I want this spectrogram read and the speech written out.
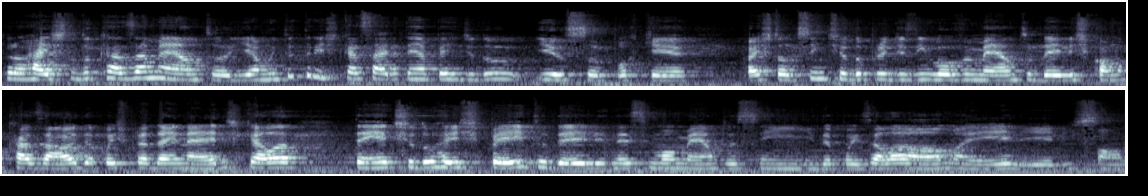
pro resto do casamento. E é muito triste que a série tenha perdido isso, porque faz todo sentido pro desenvolvimento deles como casal e depois pra Daenerys, que ela tenha tido o respeito dele nesse momento, assim, e depois ela ama ele, e eles são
